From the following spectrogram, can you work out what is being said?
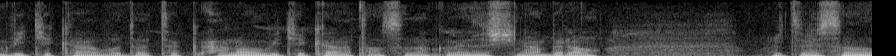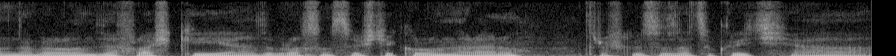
vyteká voda, tak áno, vyteká, tam som nakoniec ešte naberal, pretože som nabral len dve flašky a zobral som si ešte kolu na ráno, trošku sa zacukriť a,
